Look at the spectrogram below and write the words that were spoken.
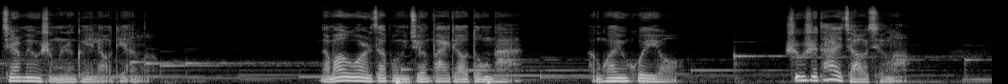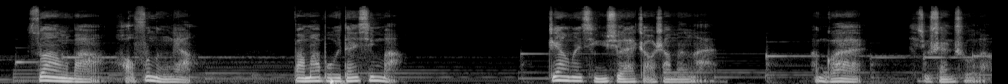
竟然没有什么人可以聊天了。哪怕偶尔在朋友圈发一条动态。”很快又会有，是不是太矫情了？算了吧，好负能量，爸妈不会担心吧？这样的情绪来找上门来，很快也就删除了。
